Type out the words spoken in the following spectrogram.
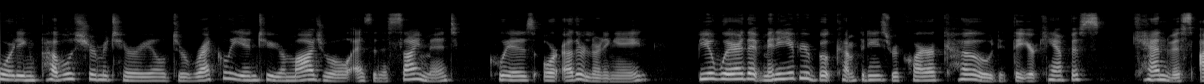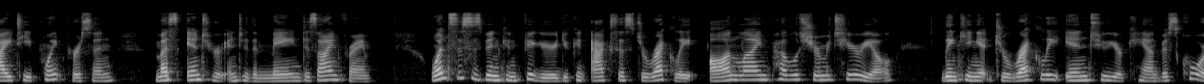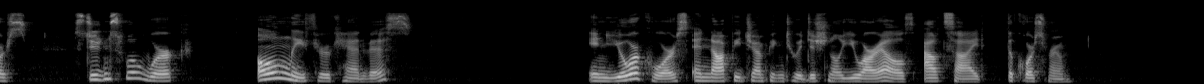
exporting publisher material directly into your module as an assignment, quiz, or other learning aid, be aware that many of your book companies require a code that your campus Canvas IT point person must enter into the main design frame. Once this has been configured, you can access directly online publisher material, linking it directly into your Canvas course. Students will work only through Canvas in your course and not be jumping to additional URLs outside the course room.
